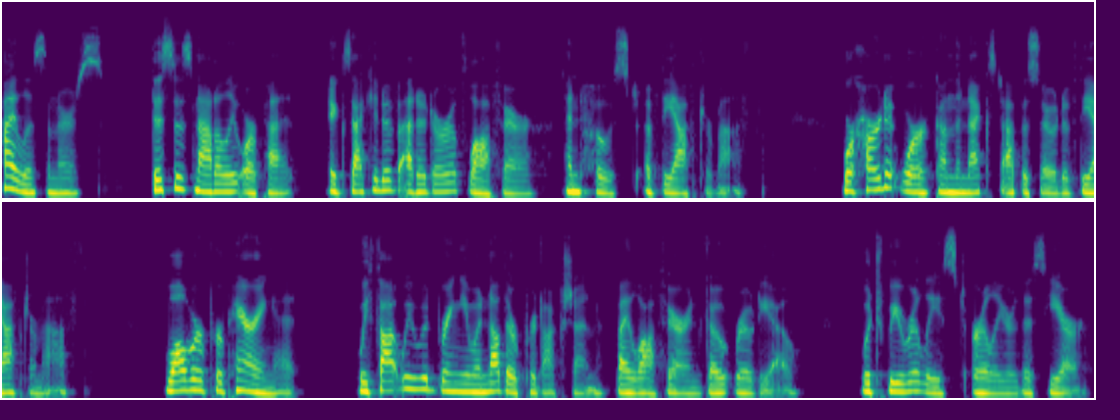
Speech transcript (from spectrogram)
Hi, listeners. This is Natalie Orpett, executive editor of Lawfare and host of The Aftermath. We're hard at work on the next episode of The Aftermath. While we're preparing it, we thought we would bring you another production by Lawfare and Goat Rodeo, which we released earlier this year.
